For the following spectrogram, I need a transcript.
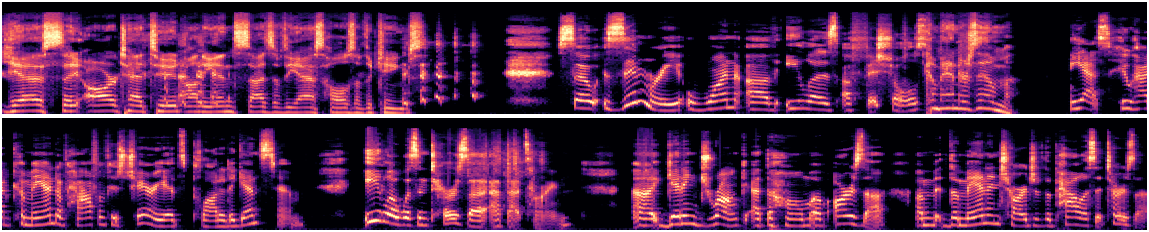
Yes, they are tattooed on the insides of the assholes of the kings. So Zimri, one of Elah's officials, Commander Zim. yes, who had command of half of his chariots, plotted against him. Elah was in Tirzah at that time. Uh, getting drunk at the home of Arza, um, the man in charge of the palace at Tirzah.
